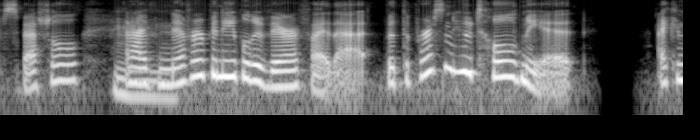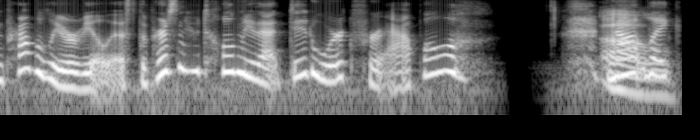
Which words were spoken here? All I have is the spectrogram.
special, and I've Hmm. never been able to verify that. But the person who told me it, I can probably reveal this. The person who told me that did work for Apple. not Oh, like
